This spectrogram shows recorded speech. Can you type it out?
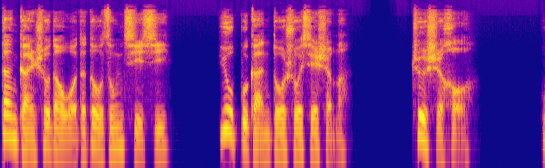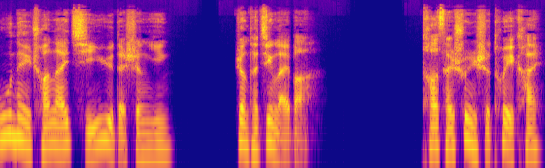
但感受到我的斗宗气息，又不敢多说些什么。这时候，屋内传来祁玉的声音：“让他进来吧。”他才顺势退开，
